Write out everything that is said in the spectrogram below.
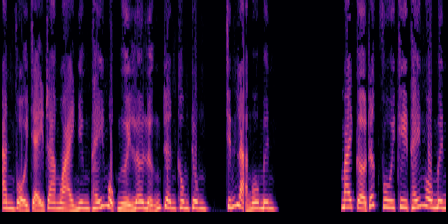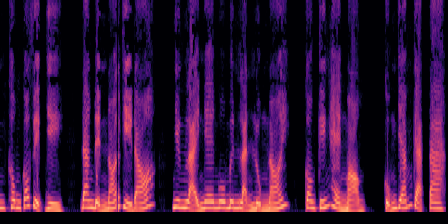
anh vội chạy ra ngoài nhưng thấy một người lơ lửng trên không trung, chính là ngô minh. Michael rất vui khi thấy ngô minh không có việc gì, đang định nói gì đó, nhưng lại nghe ngô minh lạnh lùng nói, con kiến hèn mọn, cũng dám gạt ta.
